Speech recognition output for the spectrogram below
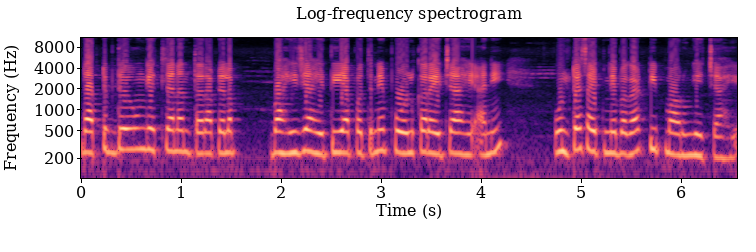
डापटीप देऊन घेतल्यानंतर आपल्याला बाही जी आहे ती या पद्धतीने फोल्ड करायची आहे आणि उलट्या साईडने बघा टीप मारून घ्यायची आहे.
